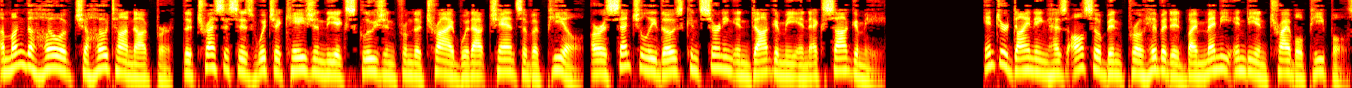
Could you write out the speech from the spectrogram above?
Among the Ho of Chotanagpur, the tresses which occasion the exclusion from the tribe without chance of appeal, are essentially those concerning endogamy and exogamy. Interdining has also been prohibited by many Indian tribal peoples.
